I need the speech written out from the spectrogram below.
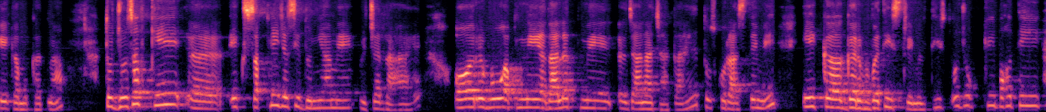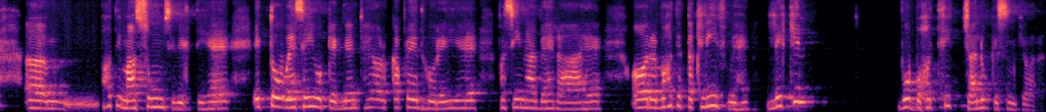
के का मुकदमा। तो जोसेफ के एक सपने जैसी दुनिया में विचर रहा है और वो अपने अदालत में जाना चाहता है तो उसको रास्ते में एक गर्भवती स्त्री मिलती है तो जो कि बहुत ही बहुत ही मासूम सी दिखती है। एक तो वैसे ही वो प्रेग्नेंट है और कपड़े धो रही है, पसीना बह रहा है और बहुत ही तकलीफ़ में है, लेकिन वो बहुत ही चालू किस्म की औरत है।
